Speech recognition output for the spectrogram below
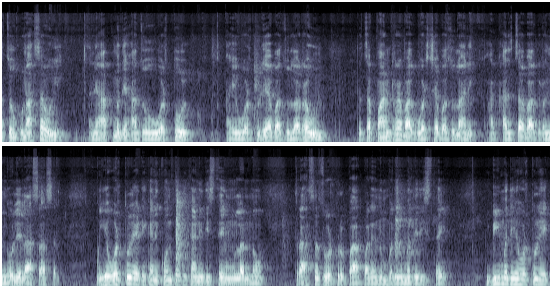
चौकोन असा होईल. आणि आतमध्ये हा जो वर्तुळ आहे वर्तुळ या बाजूला राहून त्याचा पांढरा भाग वरच्या बाजूला आणि हा खालचा भाग रंगवलेला असा असेल. मग हे वर्तुळ या ठिकाणी कोणत्या ठिकाणी दिसतंय मुलांनो? तर असंच वर्तुळ पहा पर्याय नंबर एमध्ये आहे बीमध्ये हे वर्तुळ एक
